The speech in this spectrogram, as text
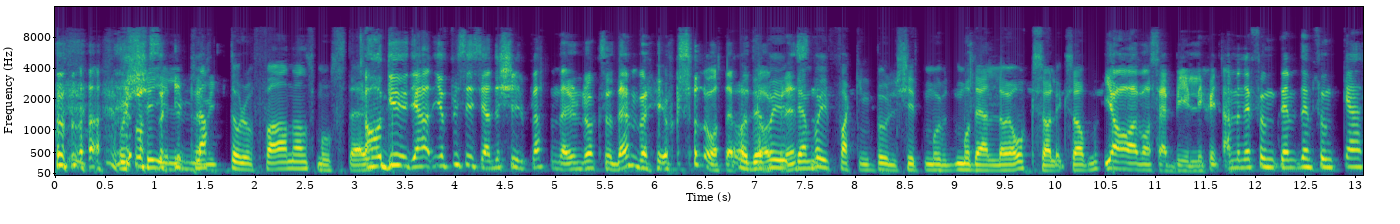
och Och himla mycket- kylplattor och fan hans moster. Ja, gud, jag, hade- precis, jag hade kylplattan där under också. Den började ju också låta och det var ju, den var ju fucking bullshit-modell också liksom. Ja, det var så här billig skit. Ja, men den, fun den, den funkar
